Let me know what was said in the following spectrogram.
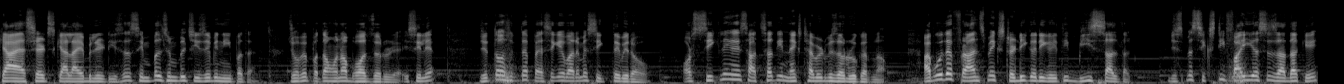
क्या एसेट्स क्या लाइबिलिटीज है सिंपल सिंपल चीज़ें भी नहीं पता है, जो हमें पता होना बहुत ज़रूरी है। इसीलिए जितना हो सकता है पैसे के बारे में सीखते भी रहो, और सीखने के साथ साथ ये नेक्स्ट हैबिट भी ज़रूर करना। आपको पता है फ्रांस में एक स्टडी करी गई थी बीस साल तक, जिसमें 65 ईयर से ज़्यादा के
